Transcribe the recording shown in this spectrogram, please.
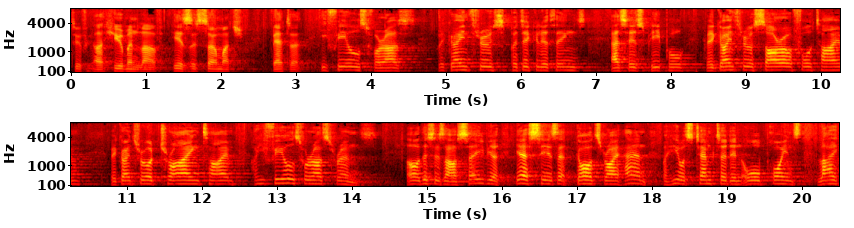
to uh, human love. His is so much better. He feels for us. We're going through particular things as his people. We're going through a sorrowful time. We're going through a trying time. Oh, he feels for us, friends. Oh, this is our Savior. Yes, He is at God's right hand, but He was tempted in all points, like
